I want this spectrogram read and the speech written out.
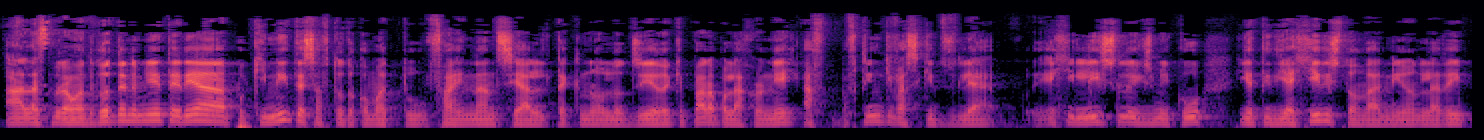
αλλά στην πραγματικότητα είναι μια εταιρεία που κινείται σε αυτό το κομμάτι του financial technology εδώ και πάρα πολλά χρόνια. Αυτή είναι και η βασική τους δουλειά έχει λύσει λογισμικού για τη διαχείριση των δανείων, δηλαδή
